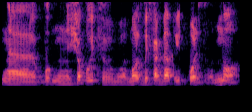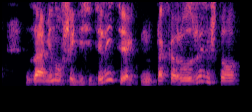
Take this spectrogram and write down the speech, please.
э, еще будет, может быть, когда-то использован. Но за минувшие десятилетия, так сложилась жизнь, что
